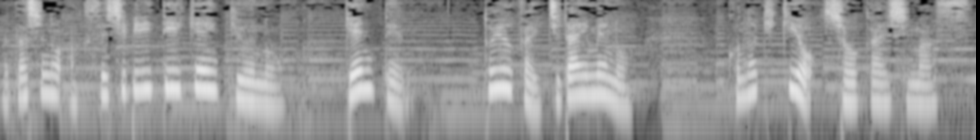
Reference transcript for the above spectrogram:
私のアクセシビリティ研究の原点というか1代目のこの機器を紹介します。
